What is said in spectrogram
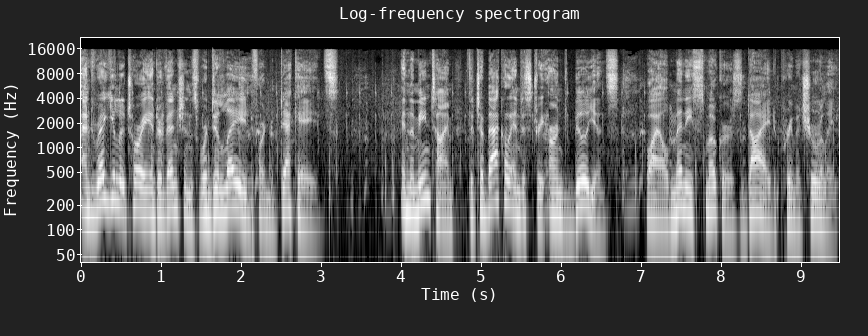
and regulatory interventions were delayed for decades. In the meantime, the tobacco industry earned billions, while many smokers died prematurely.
